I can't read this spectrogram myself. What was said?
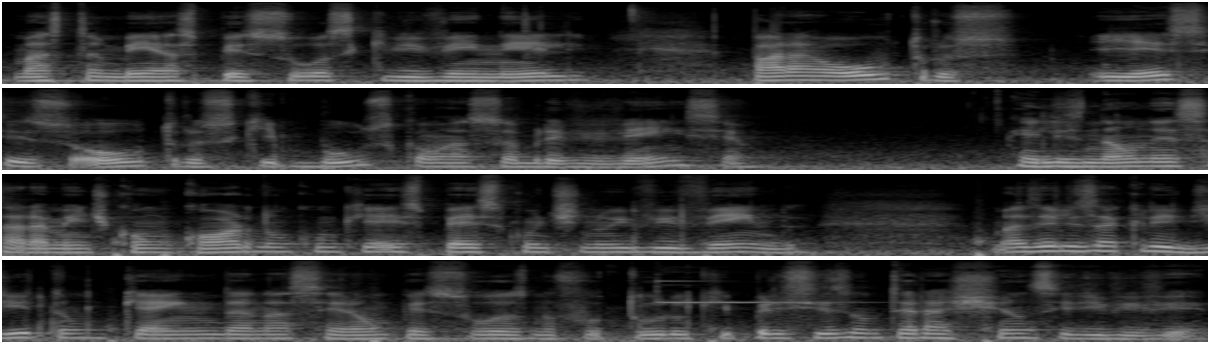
mas também as pessoas que vivem nele. Para outros, e esses outros que buscam a sobrevivência, eles não necessariamente concordam com que a espécie continue vivendo, mas eles acreditam que ainda nascerão pessoas no futuro que precisam ter a chance de viver,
